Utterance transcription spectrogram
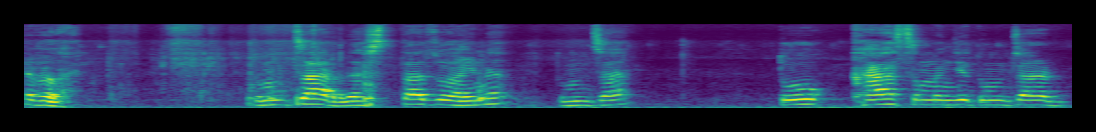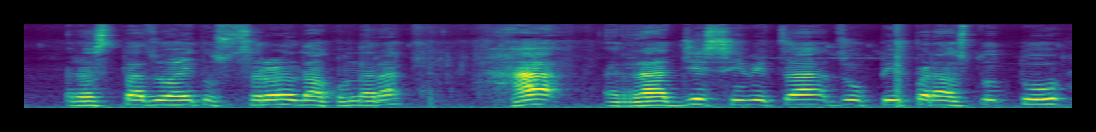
हे बघा. तुमचा रस्ता जो आहे ना तुमचा तो खास म्हणजे तुमचा रस्ता जो आहे तो सरळ दाखवणारा हा राज्यसेवेचा जो पेपर असतो तो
